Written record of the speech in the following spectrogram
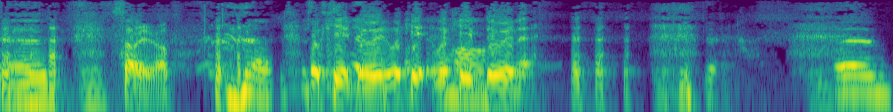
Um, Sorry, Rob. Yeah, we'll keep doing. We'll keep, we'll keep doing it. Um,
